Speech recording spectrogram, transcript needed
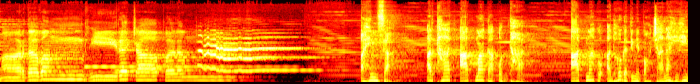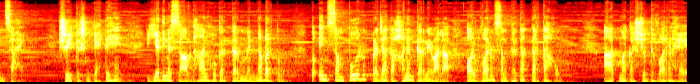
मार्दवं ह्रीरचापलम् अहिंसा। अर्थात आत्मा का उद्धार। आत्मा को अधोगति में पहुंचाना ही हिंसा है। श्री कृष्ण कहते हैं, यदि मैं सावधान होकर कर्म में न बरतूं तो इन संपूर्ण प्रजा का हनन करने वाला और वर्ण संकर का करता हूँ। आत्मा का शुद्ध वर्ण है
